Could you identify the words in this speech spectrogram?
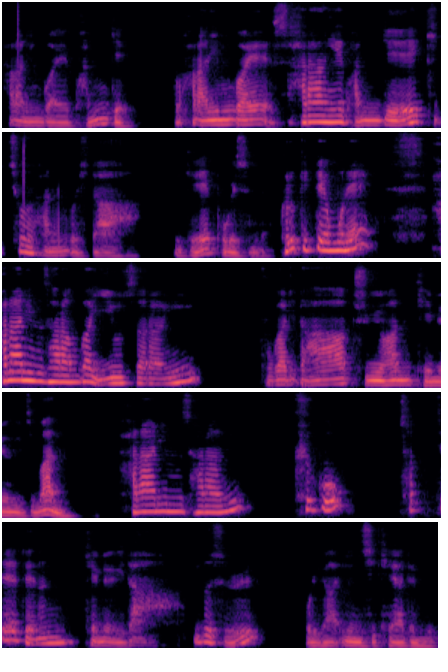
하나님과의 관계, 또 하나님과의 사랑의 관계에 기초하는 것이다. 이렇게 보겠습니다. 그렇기 때문에 하나님 사랑과 이웃 사랑이 두 가지 다 중요한 계명이지만 하나님 사랑이 크고 첫째 되는 계명이다. 이것을 우리가 인식해야 됩니다.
